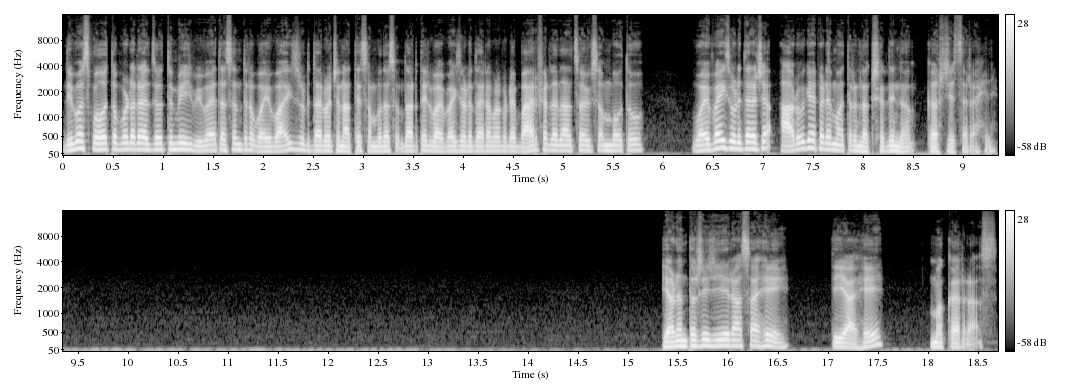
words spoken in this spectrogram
दिवस महत्त्वपूर्ण राहील. जर तुम्ही विवाहित असाल तर वैवाहिक जोडीदाराचे नातेसंबंध सुधारतील. वैवाहिक जोडीदाराकडे बाहेर फिरला जाण्याचा संभवतो वैवाहिक जोडीदाराच्या आरोग्याकडे मात्र लक्ष देणं गरजेचं राहील. यानंतरची जी रास आहे ती आहे मकर रास.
